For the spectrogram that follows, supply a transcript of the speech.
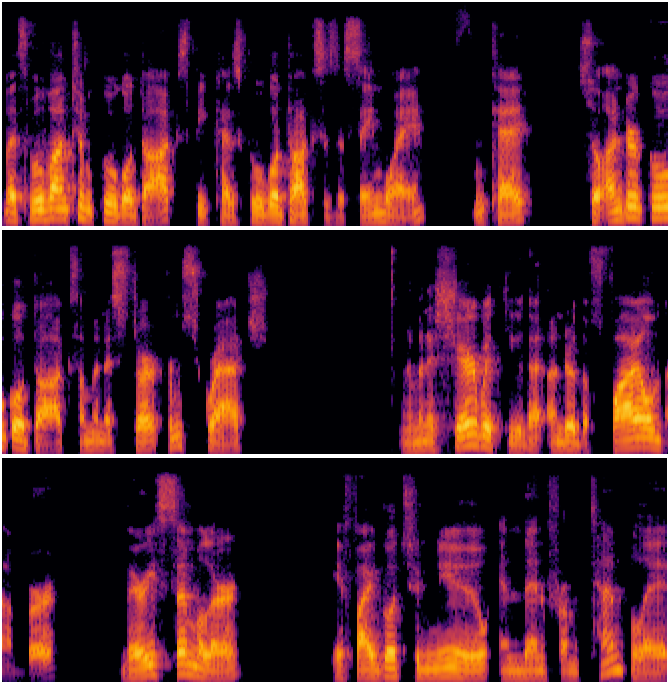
let's move on to Google Docs because Google Docs is the same way. Okay. So under Google Docs, I'm going to start from scratch. I'm going to share with you that under the file number, very similar, if I go to new and then from template,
